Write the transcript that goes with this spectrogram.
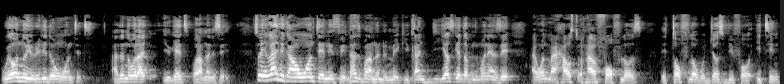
We all know you really don't want it. I don't know whether you get, what I'm trying to say. So in life, you can want anything. That's the point I'm trying to make. You can just get up in the morning and say, I want my house to have four floors. The top floor would just be for eating,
